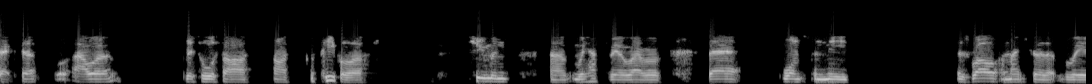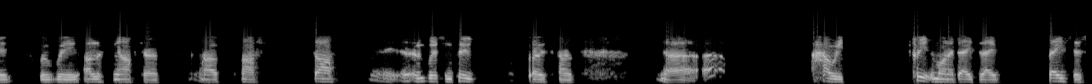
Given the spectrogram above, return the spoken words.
sector, our resource are, are people, are humans. Uh, we have to be aware of their wants and needs as well, and make sure that we we are looking after our, our staff, uh, which includes both kind of uh, how we treat them on a day to day basis,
